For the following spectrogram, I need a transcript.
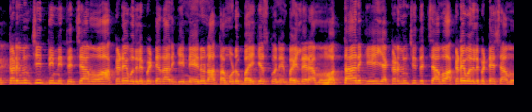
ఎక్కడి నుంచి దీన్ని తెచ్చామో అక్కడే వదిలిపెట్టేదానికి నేను నా తమ్ముడు బైక్ వేసుకుని బయలుదేరాము. మొత్తానికి ఎక్కడి నుంచి తెచ్చామో అక్కడే వదిలిపెట్టేశాము.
